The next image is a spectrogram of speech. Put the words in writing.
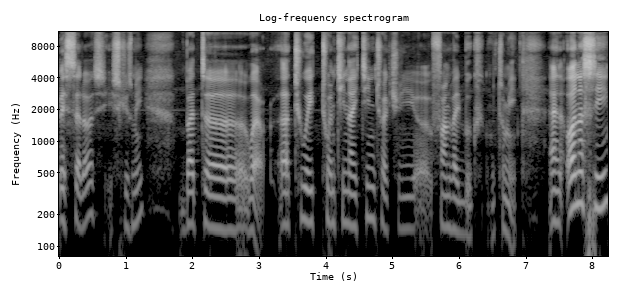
bestseller, excuse me. But uh, well, I had to wait 2019 to actually uh, find that book to me. And honestly,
